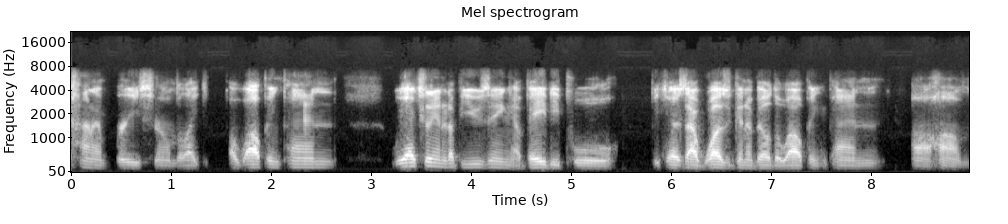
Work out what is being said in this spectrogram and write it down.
kind of breeze through them. But like a whelping pen, we actually ended up using a baby pool because I was gonna build a whelping pen, hum,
